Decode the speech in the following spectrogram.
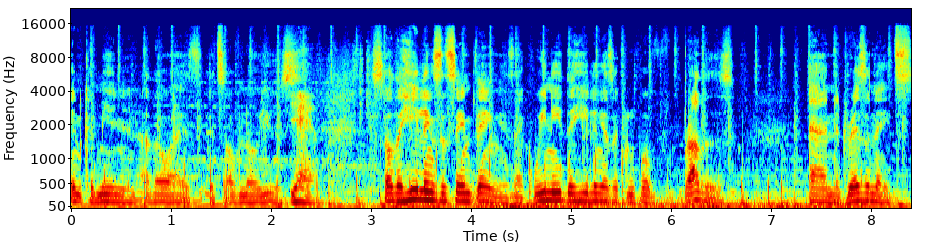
in communion. Otherwise, it's of no use. Yeah. So the healing's the same thing. It's like we need the healing as a group of brothers. And it resonates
